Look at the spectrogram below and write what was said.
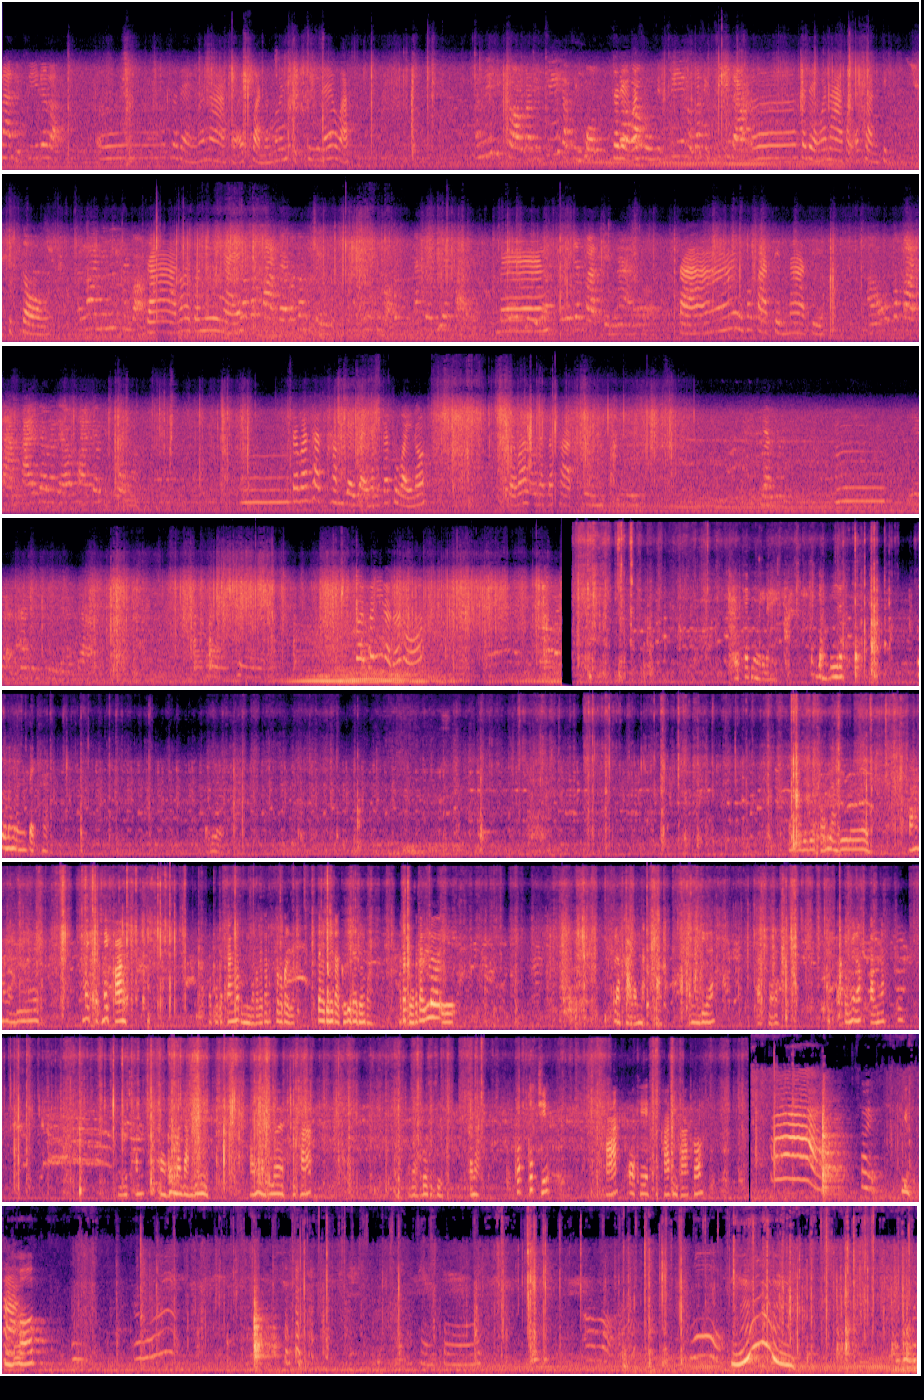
หน้าสิบสี่ด้วยล่ะเออแสดงว่าหน้าของไอ้ขวัญมันมันสิบปีแล้วว่ะ อันนี้สิบสองกับสิบสี่กับสิบหกแสดงว่า หนูสิบสี่หนูก็สิบสี่แล้วเออแสดงว่าหน้าของไอ้ขวัญสิบสิบสองอันน้อยนี่นี่มันบอกจ้าน้อยก็นี่ไง แล้วก็ปาดแต่ว่าต้องติ่งนี่คือบอกนักเต้นที่ไทยแมนไม่จะปาดติ่งหน้าแล้วบอกตายเขาปาดติ่มหน้าสิเอาก็ปาดตามคล้ายเจ้านั่นแล้วคล้ายเจ้าสิบสอง อืมแต่ ว่าถ้าทำใหญ่ๆมันก็สวยเนาะแต่ว่าเราน่าจะขาดทุนเนี่ยอืมนี่แหละห้าสิบสี่แล้วจ้ะโอเคเปิดเท่านี้เหรอเด้อหนูเปิดแป๊บนึงเลยอย่างดีเลยเพื่อไม่ให้มันแตกหักเลยของ ดีๆของอย่างดีเลยของมาอย่างดีเลยไม่ตกไม่พังแต่ผมจะพังก็มีแล้วก็ต้องไปเลยแต่จะไม่ตัดคือได้เลยค่ะแล้วก็ตัวกันเลยเองราคาดันหนักค่ะทำอย่าดีนะตัดสวยเลยเห็นไหมเนาะตันนะชั้นของขึ้นมาอย่างดีของให้มดเลยสิคะเดี๋ยวดูสิขนาดครบทุกชิ้นขาโอเคขาสี่ขาพร้อม บิดลบอืม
